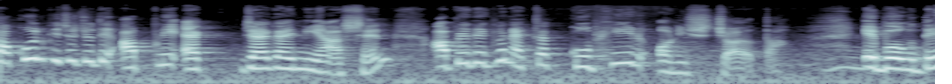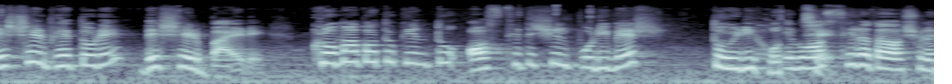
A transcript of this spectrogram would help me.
সকল কিছু যদি আপনি এক জায়গায় নিয়ে আসেন, আপনি দেখবেন একটা গভীর অনিশ্চয়তা। এবং দেশের ভেতরে দেশের বাইরে। ক্রমাগত কিন্তু অস্থিতিশীল পরিবেশ তৈরি এবং হচ্ছে অস্থিরতা আসলে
